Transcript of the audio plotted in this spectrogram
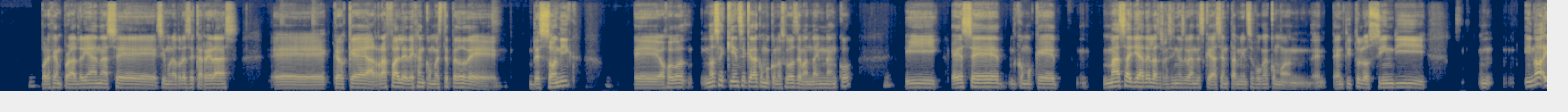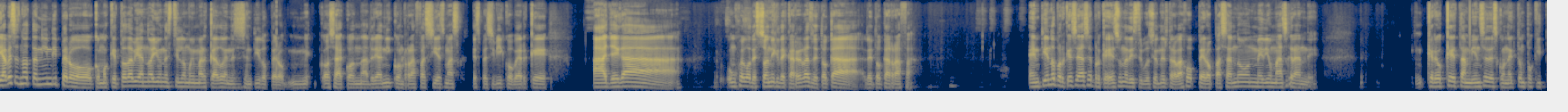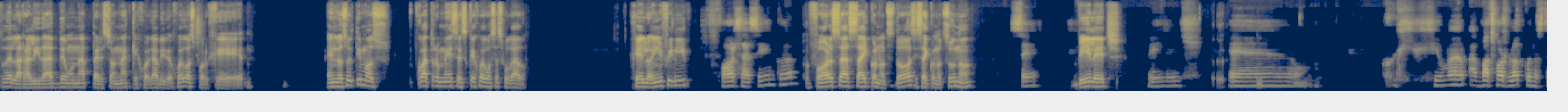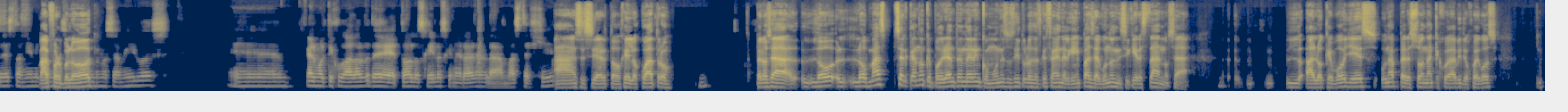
Por ejemplo, Adrián hace simuladores de carreras. eh, creo que a Rafa le dejan como este pedo de, de Sonic. eh, o juegos. No sé quién se queda como con los juegos de Bandai Namco. Y ese, como que más allá de las reseñas grandes que hacen, también se juega como en, títulos indie. mm, Y no, y a veces no tan indie, pero como que todavía no hay un estilo muy marcado en ese sentido. Pero, o sea, con Adrián y con Rafa sí es más específico ver que Ah, llega un juego de Sonic de carreras, le toca, le toca a Rafa. Entiendo por qué se hace, porque es una distribución del trabajo, pero pasando a un medio más grande. Creo que también se desconecta un poquito de la realidad de una persona que juega videojuegos, porque en los últimos cuatro meses, ¿qué juegos has jugado? Halo Infinite, Forza 5, Forza, Psychonauts 2 y Psychonauts 1, sí, Village, Village, eh, Human, ah, Bad for Blood con ustedes también. y Back con 4 unos- Blood. Con unos amigos. Eh, el multijugador de todos los Halos general en la Master Chief. Ah, sí es cierto, Halo 4. Pero, o sea, lo, lo más cercano que podrían tener en común esos títulos es que están en el Game Pass y algunos ni siquiera están. O sea, lo- a lo que voy es una persona que juega videojuegos,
